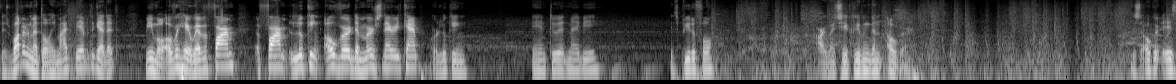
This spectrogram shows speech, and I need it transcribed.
This Water Elemental, he might be able to get it. Meanwhile, over here we have a farm. A farm looking over the mercenary camp. Or looking into it maybe. It's beautiful. Archmage here creeping an ogre. This ogre is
